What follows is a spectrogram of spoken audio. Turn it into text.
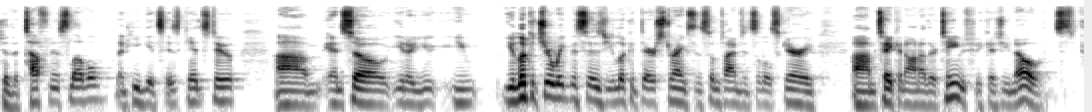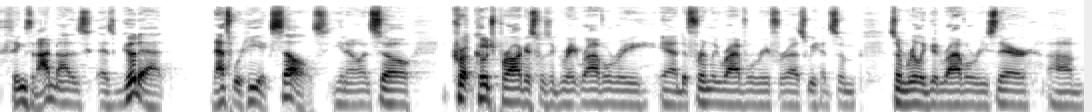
to the toughness level that he gets his kids to. Um, and so, you know, you, you, you look at your weaknesses, you look at their strengths, and sometimes it's a little scary um, taking on other teams because you know things that I'm not as, as good at that's where he excels, you know. And so Coach Paragas was a great rivalry and a friendly rivalry for us. We had some some really good rivalries there, um,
